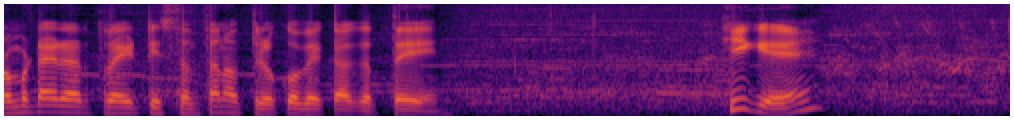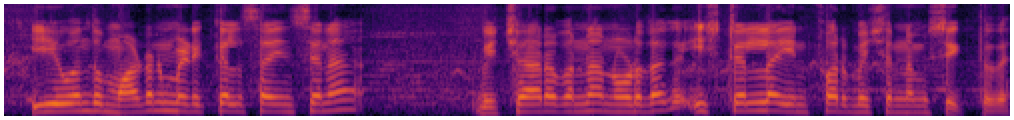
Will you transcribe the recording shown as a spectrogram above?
rheumatoid arthritis ಅಂತ ನಾವು ತಿಳ್ಕೊಬೇಕಾಗತ್ತೆ. ಹೀಗೆ ಈ ಒಂದು ಮಾಡರ್ನ್ ಮೆಡಿಕಲ್ ಸೈನ್ಸಿನ ವಿಚಾರವನ್ನು ನೋಡಿದಾಗ ಇಷ್ಟೆಲ್ಲ ಇನ್ಫಾರ್ಮೇಷನ್ ನಮಗೆ ಸಿಗ್ತದೆ.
